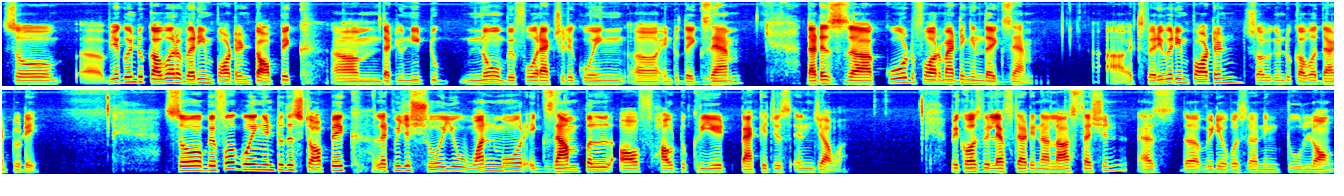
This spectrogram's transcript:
So uh, we are going to cover a very important topic um, that you need to know before actually going uh, into the exam. That is uh, code formatting in the exam. Uh, it's very very important, so we're going to cover that today. So before going into this topic, let me just show you one more example of how to create packages in Java. Because we left that in our last session as the video was running too long.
